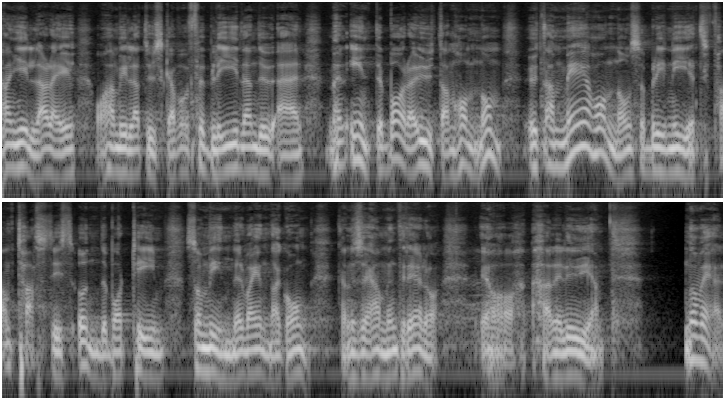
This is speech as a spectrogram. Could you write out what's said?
han gillar dig och han vill att du ska förbli den du är. Men inte bara utan honom, utan med honom så blir ni ett fantastiskt underbart team som vinner varenda gång. Kan du säga amen till det då? Ja, halleluja. Nåväl.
